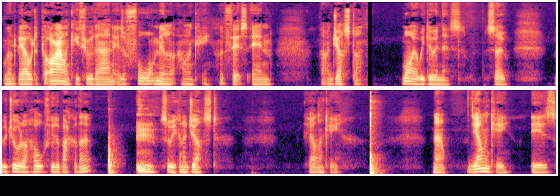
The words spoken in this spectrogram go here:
we're going to be able to put our Allen key through there, and it is a 4mm Allen key that fits in that adjuster. Why are we doing this? So we've drilled a hole through the back of that, so we can adjust the Allen key. Now, the Allen key is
